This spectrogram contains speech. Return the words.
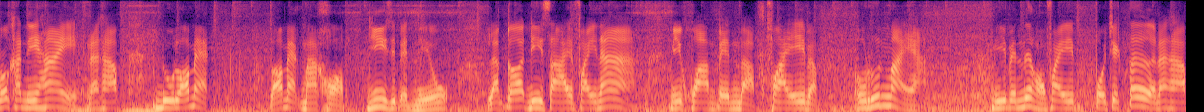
รถคันนี้ให้นะครับดูล้อแม็กล้อแม็กมาขอบ 21 นิ้ว แล้วก็ดีไซน์ไฟหน้า มีความเป็นแบบไฟแบบรุ่นใหม่อะมีเป็นเรื่องของไฟโปรเจคเตอร์นะครับ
